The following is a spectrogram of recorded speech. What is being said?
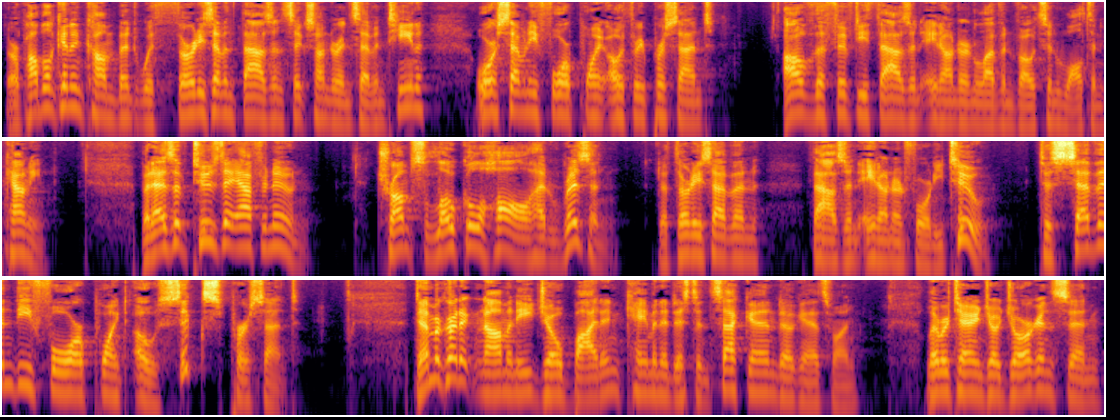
the Republican incumbent with 37,617 or 74.03% of the 50,811 votes in Walton County. But as of Tuesday afternoon, Trump's local haul had risen to 37,842 to 74.06%. Democratic nominee Joe Biden came in a distant second. Okay, that's fine. Libertarian Jo Jorgensen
